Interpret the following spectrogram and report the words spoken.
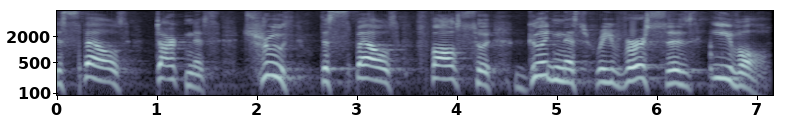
dispels darkness. Truth dispels falsehood. Goodness reverses evil.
